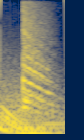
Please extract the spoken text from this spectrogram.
you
